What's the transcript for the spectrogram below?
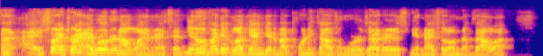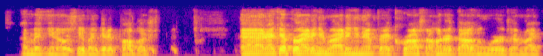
uh, I, so I tried. I wrote an outline, and I said, you know, if I get lucky, I can get about twenty thousand words out of this. Be a nice little novella. I mean, you know, see if I can get it published. And I kept writing and writing, and after I crossed hundred thousand words, I'm like,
